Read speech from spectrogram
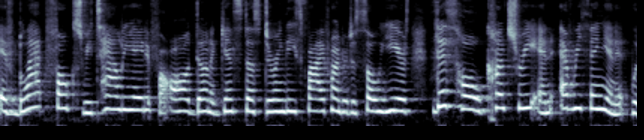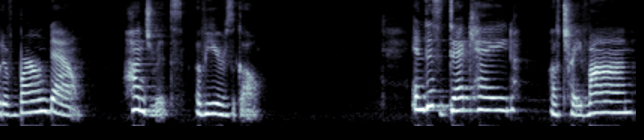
If black folks retaliated for all done against us during these 500 or so years, this whole country and everything in it would have burned down hundreds of years ago. In this decade of Trayvon,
